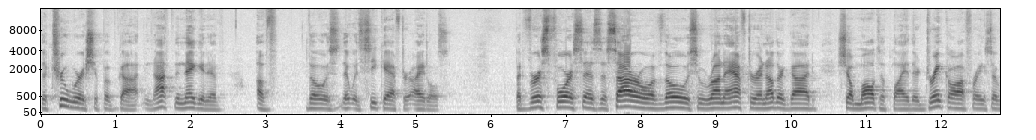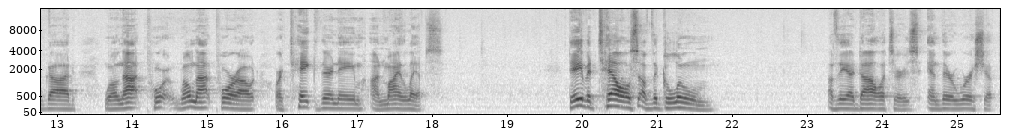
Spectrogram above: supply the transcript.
the true worship of God, not the negative of those that would seek after idols. But verse 4 says, The sorrow of those who run after another God shall multiply. Their drink offerings of God will not pour, will not pour out or take their name on my lips. David tells of the gloom of the idolaters and their worship.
